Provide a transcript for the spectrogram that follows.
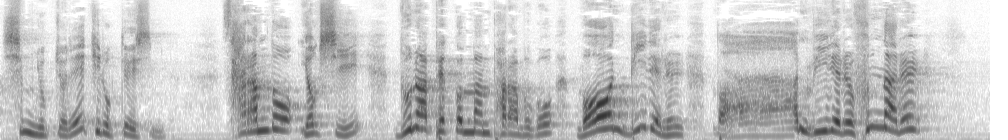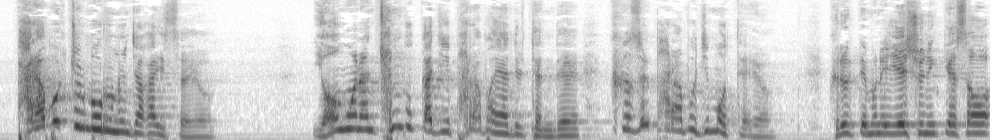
16절에 기록되어 있습니다. 사람도 역시 눈앞의 것만 바라보고 먼 미래를, 먼 미래를, 훗날을 바라볼 줄 모르는 자가 있어요. 영원한 천국까지 바라봐야 될 텐데 그것을 바라보지 못해요. 그렇기 때문에 예수님께서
